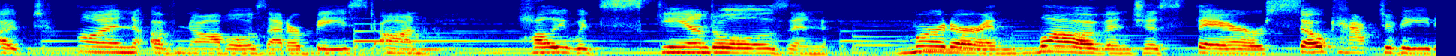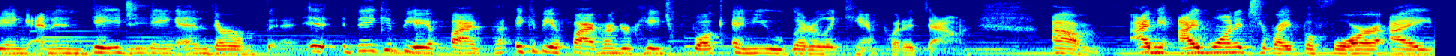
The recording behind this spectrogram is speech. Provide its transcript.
a ton of novels that are based on Hollywood scandals and murder and love and just they're so captivating and engaging and they're it, they could be a five it could be a 500 page book and you literally can't put it down. Um, i mean i wanted to write before i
